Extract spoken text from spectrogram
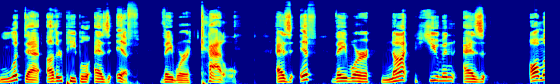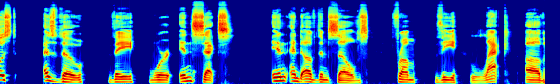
looked at other people as if they were cattle, as if they were not human, as almost as though they were insects in and of themselves from the lack of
